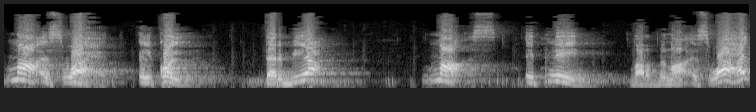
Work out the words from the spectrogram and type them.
ناقص واحد. الكل تربيع ناقص اتنين. ضرب ناقص واحد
